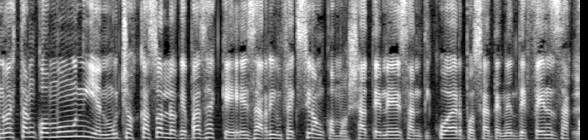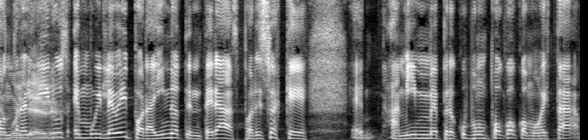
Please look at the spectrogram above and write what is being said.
no es tan común y en muchos casos lo que pasa es que esa reinfección, como ya tenés anticuerpos, ya tenés defensas Es contra el leve. virus, es muy leve y por ahí no te enterás. Por eso es que eh, a mí me preocupa un poco como esta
